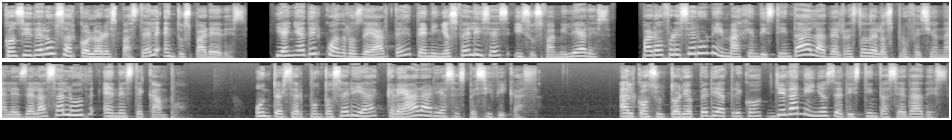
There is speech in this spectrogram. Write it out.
Considera usar colores pastel en tus paredes y añadir cuadros de arte de niños felices y sus familiares, para ofrecer una imagen distinta a la del resto de los profesionales de la salud en este campo. Un tercer punto sería crear áreas específicas. Al consultorio pediátrico llegan niños de distintas edades,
